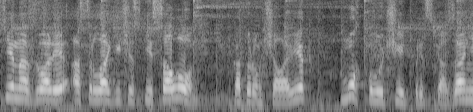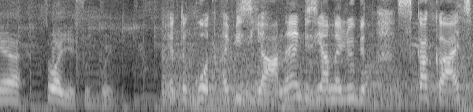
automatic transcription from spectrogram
все назвали астрологический салон, в котором человек мог получить предсказания своей судьбы. Это год обезьяны. Обезьяна любит скакать.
